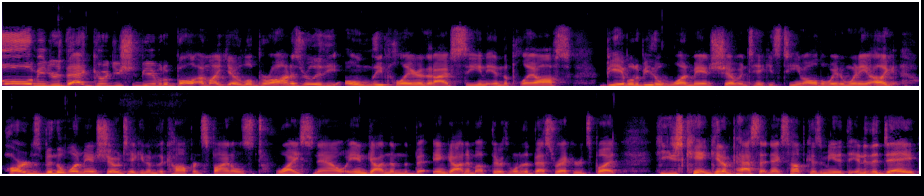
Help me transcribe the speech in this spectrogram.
oh, I mean, you're that good. You should be able to ball. I'm like, yo, LeBron is really the only player that I've seen in the playoffs be able to be the one man show and take his team all the way to winning. Like Harden's been the one man show and taking them to the conference finals twice now, and gotten them the and gotten him up there with one of the best records. But he just can't get him past that next hump because I mean, at the end of the day,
